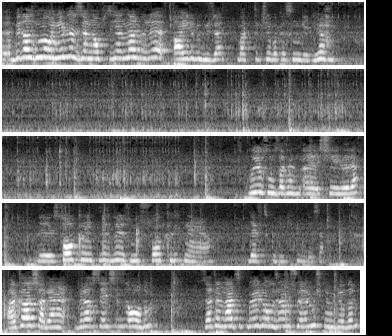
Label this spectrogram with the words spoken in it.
Ee, Biraz bunu oynayabiliriz. Yani obsidyenler bile ayrı bir güzel. Baktıkça bakasım geliyor. Duyuyorsunuz zaten e, şeyleri. E, sol klikleri duyuyorsunuz. Sol klik ne ya? Left click mi desem. Arkadaşlar yani biraz sessiz oldum. Zaten artık böyle olacağını söylemiştim videoların.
